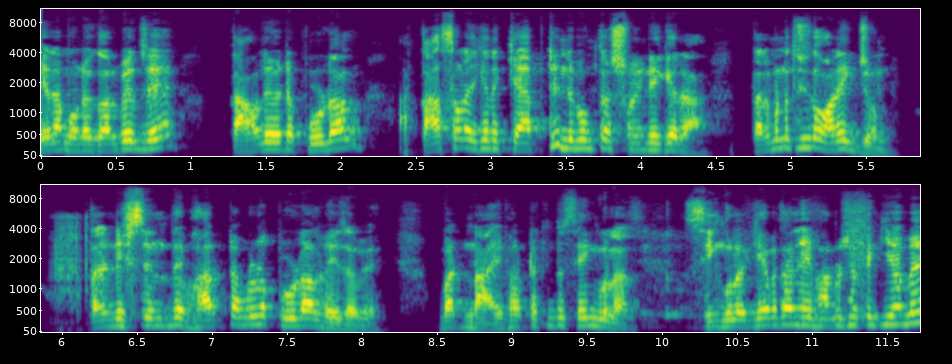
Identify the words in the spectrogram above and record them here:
এরা মনে করবে যে তাহলে এটা প্লুরাল আর তাছাড়া এখানে ক্যাপ্টেন এবং তার সৈনিকেরা, তার মানে তো শুধু অনেকজন। তাহলে নিশ্চিন্তে ভার্বটা হলো প্লুরাল হয়ে যাবে। বাট না, এই ভার্বটা কিন্তু সিঙ্গুলার। সিঙ্গুলার কি হবে? তাহলে এই ভার্বের সাথে কি হবে?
